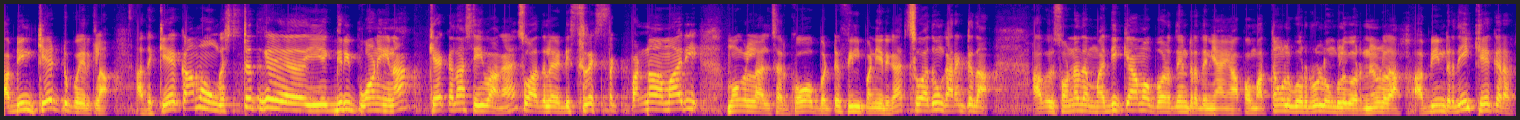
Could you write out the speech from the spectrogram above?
அப்படின்னு கேட்டு போயிருக்கலாம். அதை கேட்காம உங்கள் இஷ்டத்துக்கு எக்ரி போனீங்கன்னா கேட்க தான் செய்வாங்க. ஸோ அதில் டிஸ்ரெஸ்பெக்ட் பண்ண மாதிரி மோகன்லால் சார் கோவப்பட்டு ஃபீல் பண்ணியிருக்கார். ஸோ அதுவும் கரெக்டு தான். அவர் சொன்னதை மதிக்காமல் போகிறதுன்றது நியாயம். அப்போ மற்றவங்களுக்கு ஒரு ரூல் உங்களுக்கு ஒரு நூலா அப்படின்றதையும் கேட்குறாரு.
